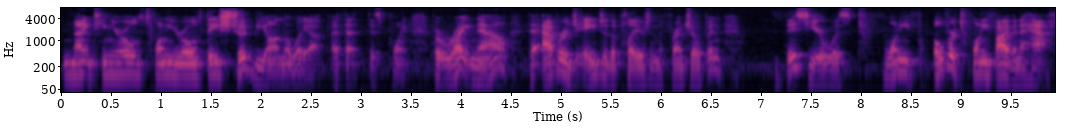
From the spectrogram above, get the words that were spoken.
19 year olds, 20 year olds, they should be on the way up at that, this point. But right now, the average age of the players in the French Open this year was 20 over 25 and a half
